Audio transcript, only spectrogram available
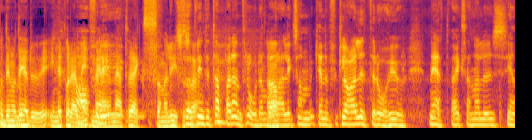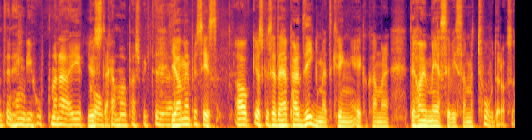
Och det är nog det du är inne på där Ja, med, med det- nätverksanalys Så så. att vi inte tappar den tråden bara. Ja. Liksom, kan du förklara lite då hur nätverksanalys egentligen hängde ihop med det här ekokammarperspektivet? Ja men precis. Och jag skulle säga att det här paradigmet kring ekokammare, det har ju med sig vissa metoder också.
